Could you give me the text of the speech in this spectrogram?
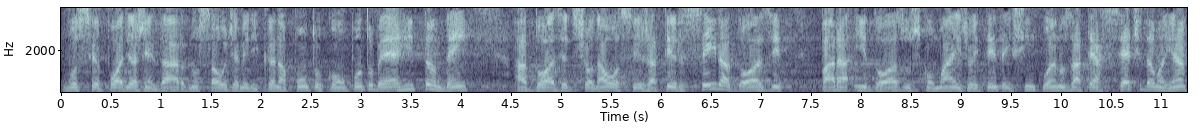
Você pode agendar no saudeamericana.com.br e também a dose adicional, ou seja, a terceira dose para idosos com mais de 85 anos até às 7 da manhã.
